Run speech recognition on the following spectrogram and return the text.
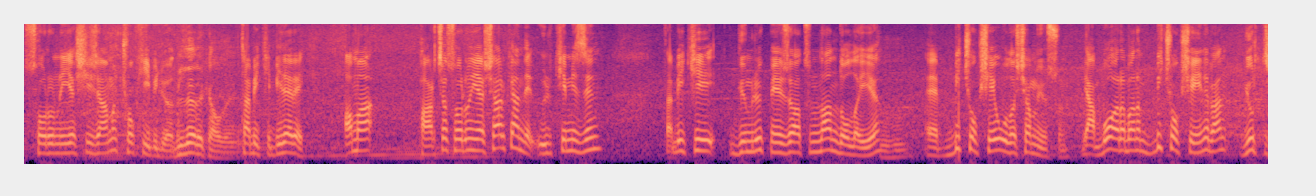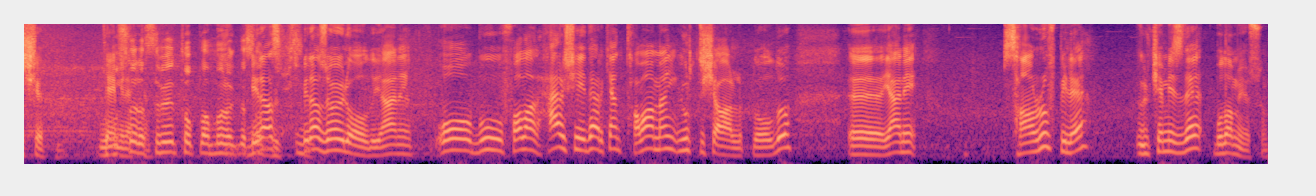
sorunu yaşayacağımı çok iyi biliyordum. Bilerek aldın yani. Tabii ki bilerek. Ama parça sorunu yaşarken de ülkemizin tabii ki gümrük mevzuatından dolayı e, birçok şeye ulaşamıyorsun. Yani bu arabanın birçok şeyini ben yurt dışı temin ettim. Uluslararası ve toplanma noktası Biraz biraz öyle oldu. Yani o bu falan her şey derken tamamen yurt dışı ağırlıklı oldu. Ee, yani sunroof bile ülkemizde bulamıyorsun.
